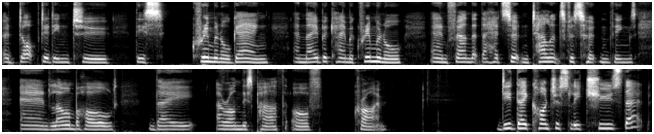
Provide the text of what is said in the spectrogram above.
adopted into this criminal gang and they became a criminal and found that they had certain talents for certain things. And lo and behold, they are on this path of crime. Did they consciously choose that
